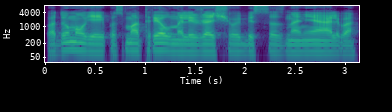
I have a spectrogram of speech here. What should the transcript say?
Подумал я и посмотрел на лежащего без сознания Альва.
